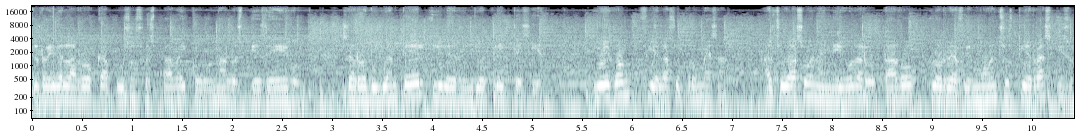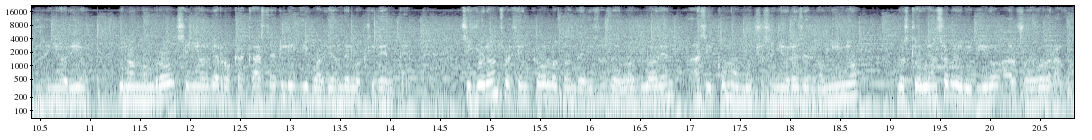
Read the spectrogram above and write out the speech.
El rey de la roca puso su espada y corona a los pies de Egon. Se arrodilló ante él y le rindió pleitesía. Y Egon, fiel a su promesa, alzó a su enemigo derrotado, lo reafirmó en sus tierras y su señorío, y lo nombró señor de Roca Casterly y guardián del occidente. Siguieron su ejemplo los banderizos de Lord Loren, así como muchos señores del dominio, los que habían sobrevivido al fuego dragón.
